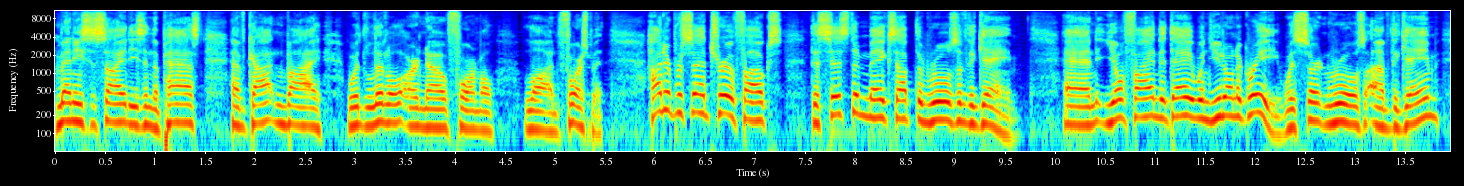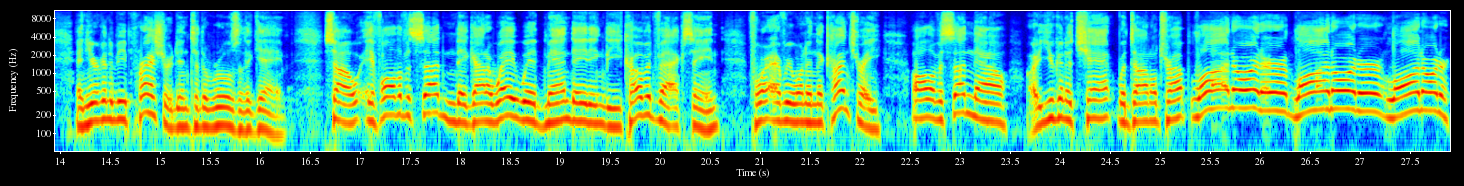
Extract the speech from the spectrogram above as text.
Many societies in the past have gotten by with little or no formal law enforcement. 100% true, folks. The system makes up the rules of the game. And you'll find the day when you don't agree with certain rules of the game, and you're going to be pressured into the rules of the game. So if all of a sudden they got away with mandating the COVID vaccine for everyone in the country, all of a sudden now, are you going to chant with Donald Trump, law and order, law and order, law and order?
